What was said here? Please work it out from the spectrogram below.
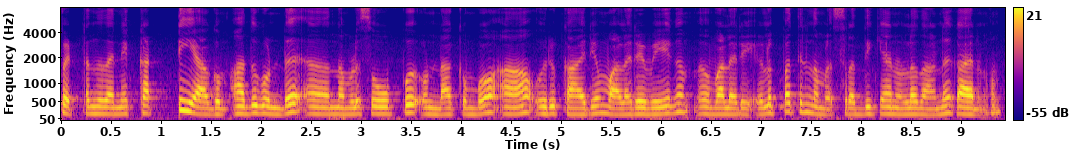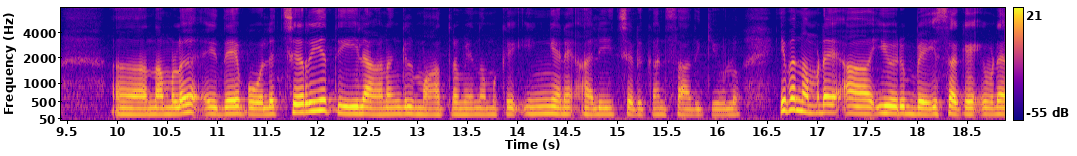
പെട്ടെന്ന് തന്നെ കട്ടിയാകും. അതുകൊണ്ട് നമ്മൾ സോപ്പ് ഉണ്ടാക്കുമ്പോൾ ആ ഒരു കാര്യം വളരെ വേഗം വളരെ എളുപ്പത്തിൽ നമ്മൾ ശ്രദ്ധിക്കാനുള്ളതാണ് കാരണം നമ്മൾ ഇതേപോലെ ചെറിയ തീയിലാണെങ്കിൽ മാത്രമേ നമുക്ക് ഇങ്ങനെ അലിയിച്ചെടുക്കാൻ സാധിക്കുകയുള്ളൂ. ഇപ്പം നമ്മുടെ ഈ ഒരു ബേസൊക്കെ ഇവിടെ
